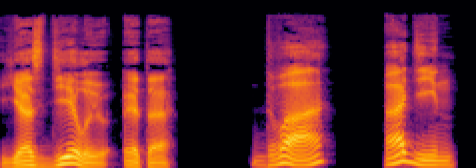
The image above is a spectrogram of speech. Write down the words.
я сделаю это два, один.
